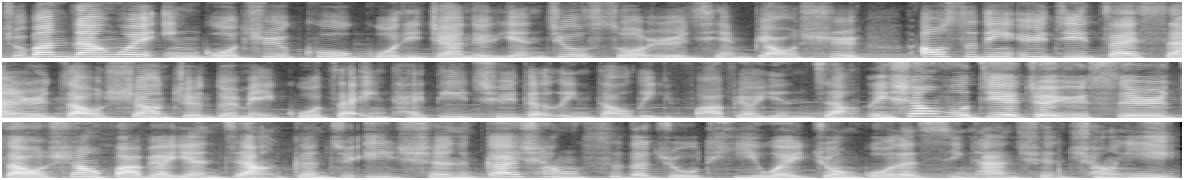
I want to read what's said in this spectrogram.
主办单位英国智库国际战略研究所日前表示，奥斯汀预计在三日早上针对美国在印太地区的领导力发表演讲。李尚福接着于四日早上发表演讲，根据议程，该场次的主题为中国的新安全倡议。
